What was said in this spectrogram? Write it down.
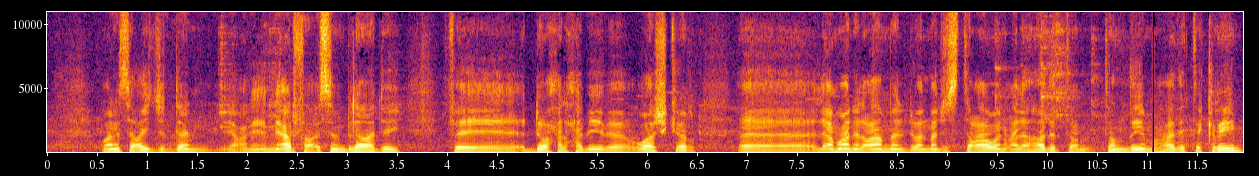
وأنا سعيد جدا يعني أني أرفع اسم بلادي في الدوحة الحبيبة وأشكر آه، الأمانة العامة لدول مجلس التعاون على هذا التنظيم وهذا التكريم.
